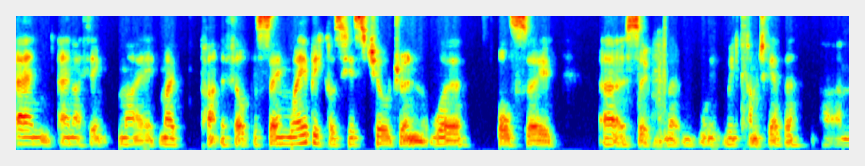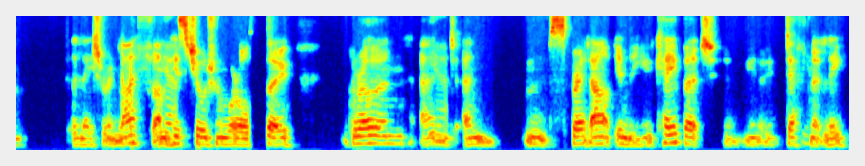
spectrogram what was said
and and i think my my partner felt the same way because his children were also uh, so we, would come together um, later in life um, yeah. his children were also grown and and Mm, spread out in the UK, but you know, definitely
